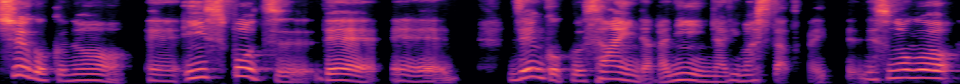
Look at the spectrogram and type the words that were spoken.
中国の、えー e スポーツで、えー全国3位だか2位になりましたとか言って、で、その後、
